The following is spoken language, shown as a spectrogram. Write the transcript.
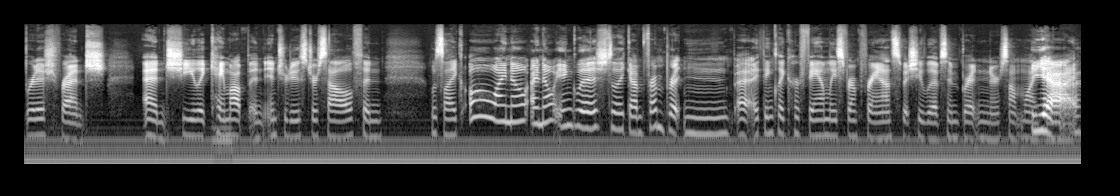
British French, and she like came up and introduced herself and was like, "Oh, I know, I know English. Like, I'm from Britain. Uh, I think like her family's from France, but she lives in Britain or something like that." yeah,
